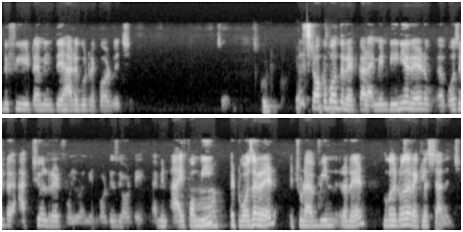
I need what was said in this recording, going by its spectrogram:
defeat. I mean, they had a good record, which. So Good. Yeah, let's talk about the red card. I mean, Digne red. Uh, was it an actual red for you? I mean, what is your take? I mean, I for me, Uh, it was a red. It should have been a red because it was a reckless challenge.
